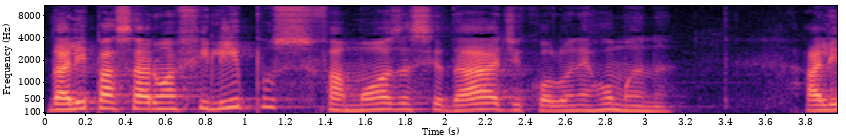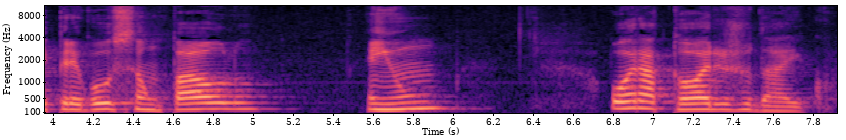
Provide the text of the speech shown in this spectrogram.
Dali passaram a Filipos, famosa cidade e colônia romana. Ali pregou São Paulo em um oratório judaico,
